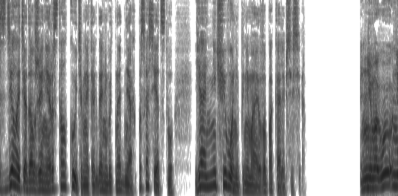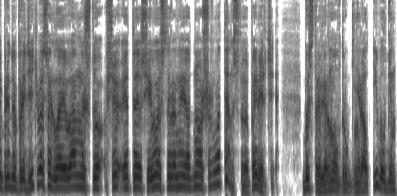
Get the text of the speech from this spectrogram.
Сделайте одолжение, растолкуйте мне когда-нибудь на днях, по соседству. Я ничего не понимаю в апокалипсисе». «Не могу не предупредить вас, Аглая Ивановна, что все это с его стороны одно шарлатанство, поверьте». Быстро вернул вдруг генерал Иволгин,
